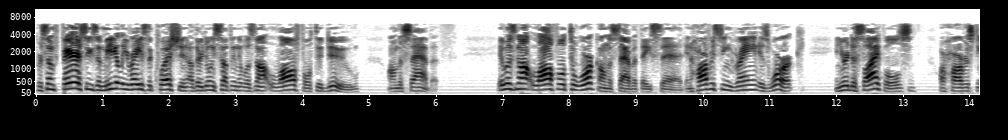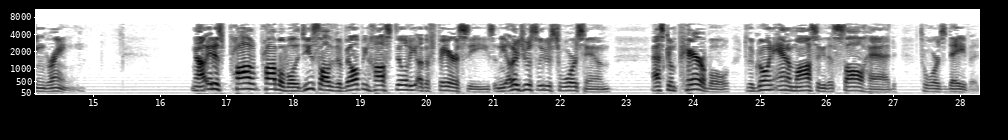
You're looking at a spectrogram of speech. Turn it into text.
For some Pharisees immediately raised the question of their doing something that was not lawful to do on the Sabbath. It was not lawful to work on the Sabbath, they said, and harvesting grain is work, and your disciples are harvesting grain. Now, it is pro- probable that Jesus saw the developing hostility of the Pharisees and the other Jewish leaders towards him as comparable to the growing animosity that Saul had towards David.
